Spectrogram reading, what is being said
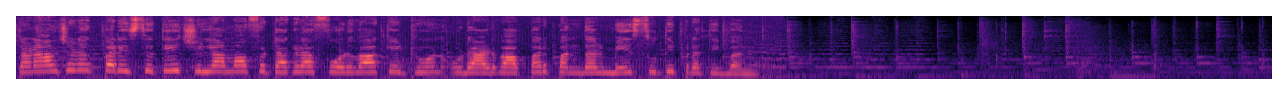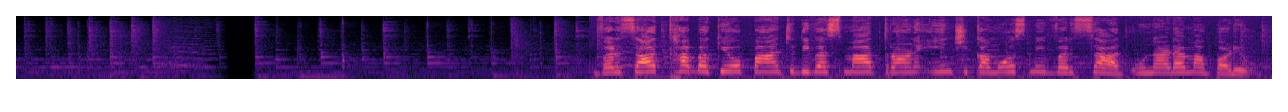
તણાવજનક પરિસ્થિતિ, જિલ્લામાં ફટાકડા ફોડવા કે ડ્રોન ઉડાડવા પર પંદર મે સુધી પ્રતિબંધ. વરસાદ ખાબક્યો પાંચ દિવસમાં ત્રણ ઇંચ કમોસમી વરસાદ ઉનાળામાં પડ્યો.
